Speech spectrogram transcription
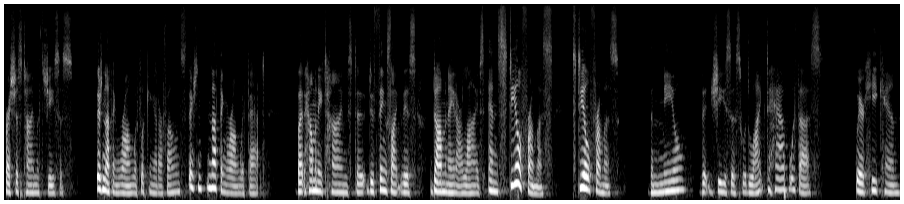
precious time with Jesus. There's nothing wrong with looking at our phones. There's nothing wrong with that. But how many times do, do things like this dominate our lives and steal from us, steal from us the meal that Jesus would like to have with us, where he can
